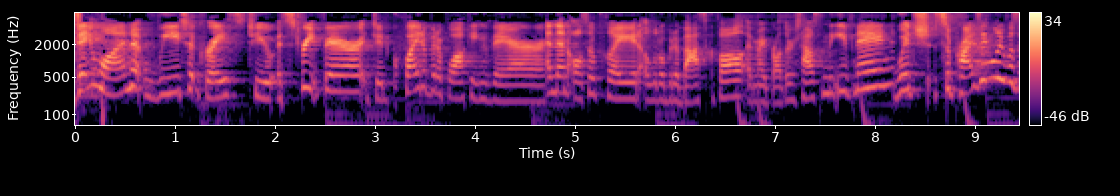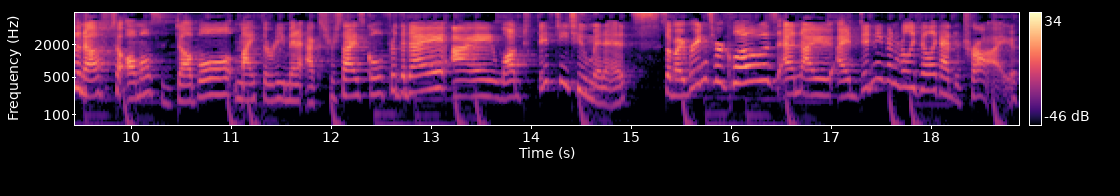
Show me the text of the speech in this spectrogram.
Day one, we took Grace to a street fair, did quite a bit of walking there, and then also played a little bit of basketball at my brother's house in the evening, which surprisingly was enough to almost double my 30 minute exercise goal for the day. I logged 52 minutes. So my rings were closed and I, I didn't even really feel like I had to try.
